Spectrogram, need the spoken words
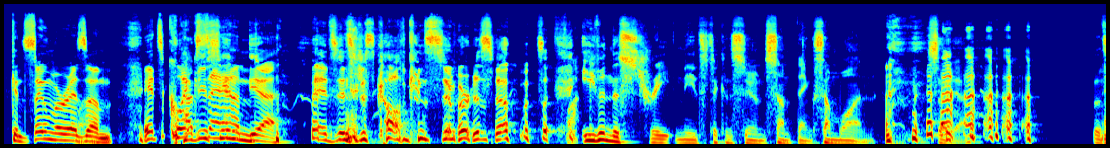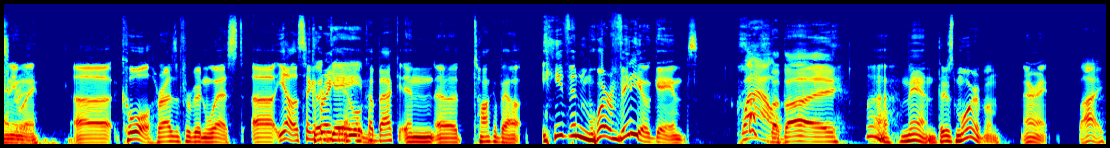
Consumerism. It's quicksand. seen? Yeah. It's it's just called consumerism. It's like, even the street needs to consume something, someone. So yeah. That's Anyway, uh, cool. Horizon Forbidden West. Uh, yeah, let's take a Good break and we'll come back and uh, talk about even more video games. Wow. bye. Oh, man, there's more of them. All right. Bye.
